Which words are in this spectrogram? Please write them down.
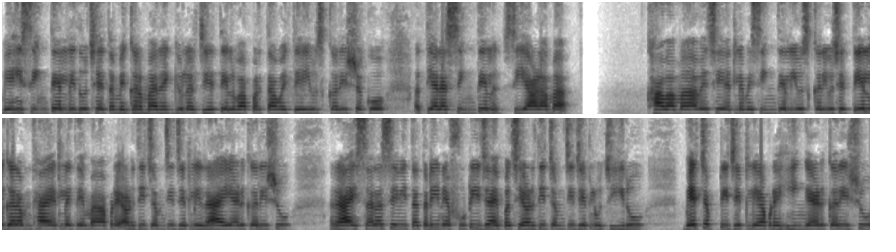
મેં અહીં સિંગ તેલ લીધું છે. તમે ઘરમાં રેગ્યુલર જે તેલ વાપરતા હોય તે યુઝ કરી શકો. અત્યારે સિંગ તેલ શિયાળામાં ખાવામાં આવે છે એટલે મેં સિંગ તેલ યુઝ કર્યું છે. તેલ ગરમ થાય એટલે તેમાં આપણે અડધી ચમચી જેટલી રાઈ એડ કરીશું. રાઈ સરસ એવી તતડીને ફૂટી જાય, પછી અડધી ચમચી જેટલું જીરું, બે ચપટી જેટલી આપણે હિંગ એડ કરીશું.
